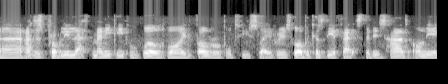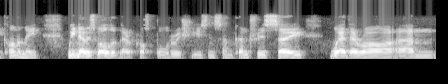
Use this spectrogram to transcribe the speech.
uh, and has probably left many people worldwide vulnerable to slavery as well because of the effects that it's had on the economy. We know as well that there are cross border issues in some countries. So, where there are um,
